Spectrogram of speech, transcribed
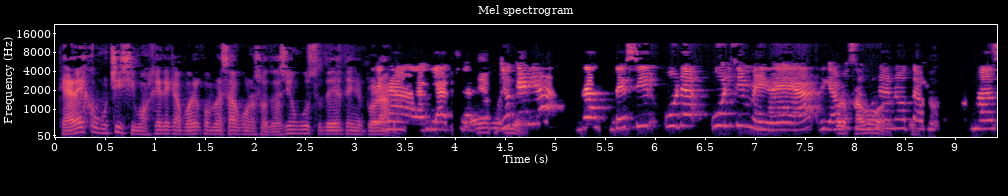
Te agradezco muchísimo, Angélica, por haber conversado con nosotros. Ha sido un gusto tenerte en el programa. Yo quería decir una última idea, digamos, una nota un poco más,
